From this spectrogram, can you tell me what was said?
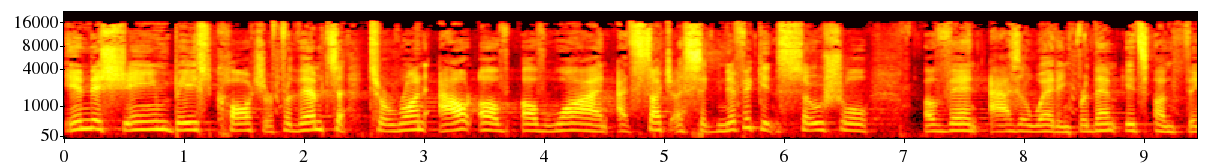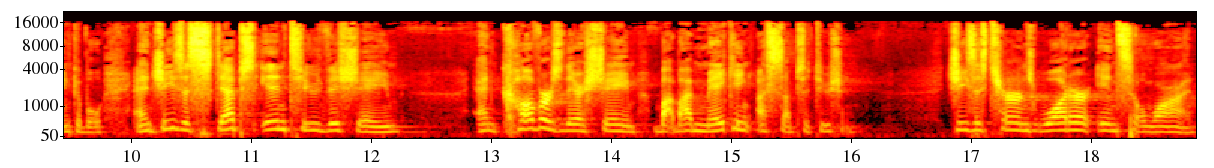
in this shame based culture, for them to, to run out of, of wine at such a significant social event as a wedding, for them it's unthinkable. And Jesus steps into this shame and covers their shame by, by making a substitution. Jesus turns water into wine.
